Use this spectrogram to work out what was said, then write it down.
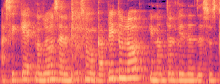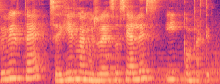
Así que nos vemos en el próximo capítulo y no te olvides de suscribirte, seguirme en mis redes sociales y compartir.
